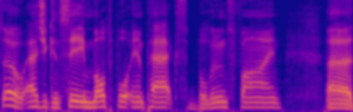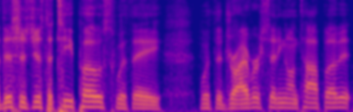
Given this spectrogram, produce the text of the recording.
So as you can see, multiple impacts, balloon's fine. Uh, this is just a T-post with a with the driver sitting on top of it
